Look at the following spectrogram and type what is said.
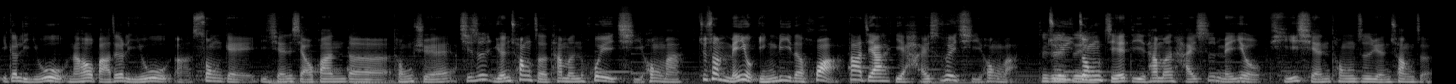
一个礼物，然后把这个礼物啊送给以前小宽的同学，其实原创者他们会起哄吗？就算没有盈利的话，大家也还是会起哄吧。最终结底，他们还是没有提前通知原创者。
